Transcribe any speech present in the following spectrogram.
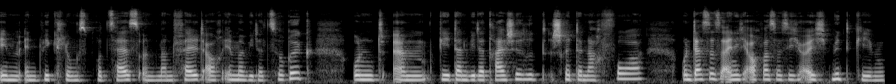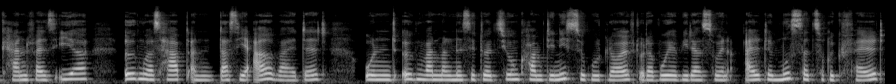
im Entwicklungsprozess und man fällt auch immer wieder zurück und ähm, geht dann wieder drei Schritt, Schritte nach vor. Und das ist eigentlich auch was, was ich euch mitgeben kann, falls ihr irgendwas habt, an das ihr arbeitet und irgendwann mal eine Situation kommt, die nicht so gut läuft oder wo ihr wieder so in alte Muster zurückfällt,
